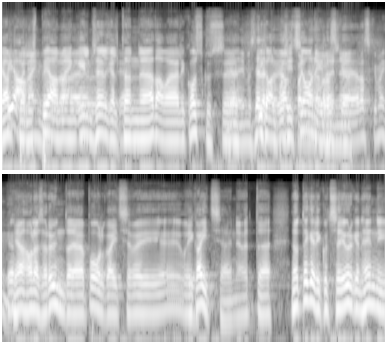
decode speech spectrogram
jalgpallis peamäng ilmselgelt on hädavajalik oskus igal positsioonil on ju. jah, ole sa ründaja, poolkaitsja või, või kaitsja on ju, et no tegelikult see Jürgen Henni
